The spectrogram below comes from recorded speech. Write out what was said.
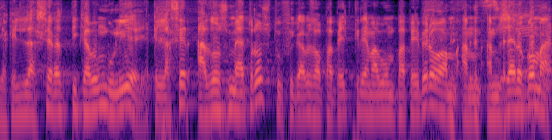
i aquell làser et picava on volia i aquell làser a dos metres tu ficaves el paper, et cremava un paper però amb, amb, amb sí, zero coma.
